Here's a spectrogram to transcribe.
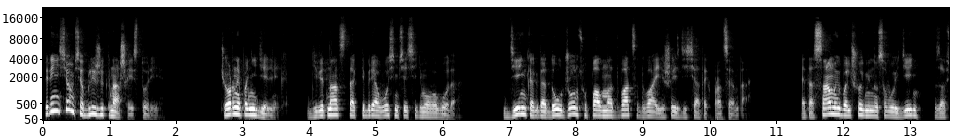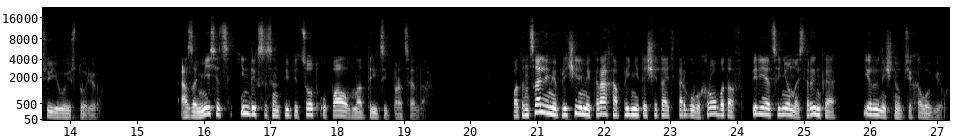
Перенесемся ближе к нашей истории. Черный понедельник. 19 октября 1987 года. День, когда Доу Джонс упал на 22,6%. Это самый большой минусовой день за всю его историю. А за месяц индекс S&P 500 упал на 30%. Потенциальными причинами краха принято считать торговых роботов, переоцененность рынка и рыночную психологию.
